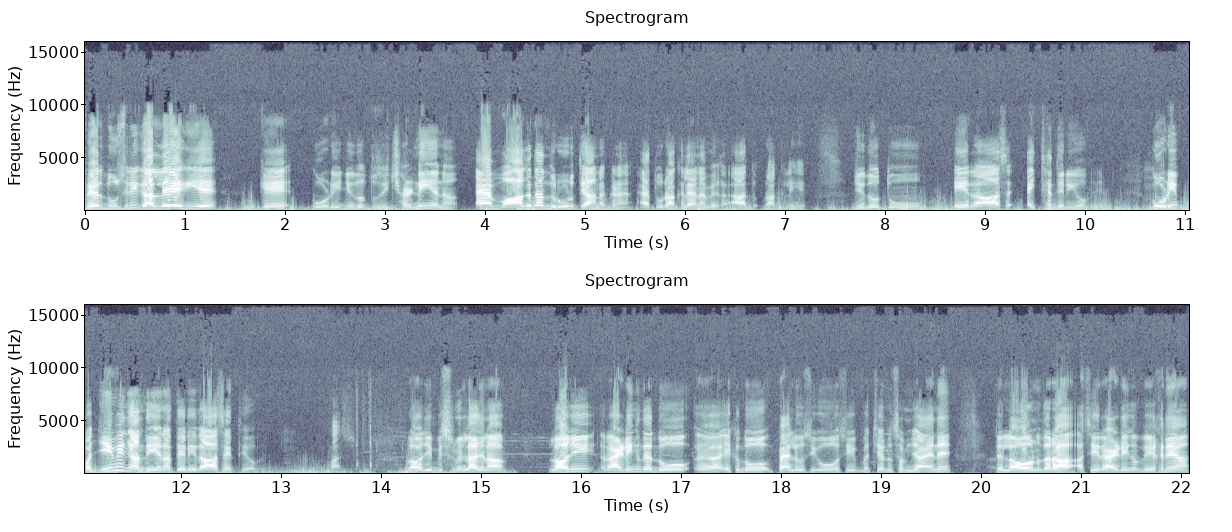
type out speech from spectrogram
ਫਿਰ ਦੂਸਰੀ ਗੱਲ ਇਹ ਹੈਗੀ ਏ ਕਿ ਘੋੜੀ ਜਦੋਂ ਤੁਸੀਂ ਛੱਡਣੀ ਹੈ ਨਾ, ਇਹ ਵਾਗ ਦਾ ਜ਼ਰੂਰ ਧਿਆਨ ਰੱਖਣਾ ਹੈ। ਇਹ ਤੂੰ ਰੱਖ ਲਿਆ ਨਾ, ਵੇਖ ਆ ਰੱਖ ਲਈਏ। ਜਦੋਂ ਤੂੰ ਇਹ ਰਾਸ ਇੱਥੇ ਤੇਰੀ ਹੋਵੇ, ਘੋੜੀ ਭੱਜੀ ਵੀ ਜਾਂਦੀ ਹੈ ਨਾ, ਤੇਰੀ ਰਾਸ ਇੱਥੇ ਹੋਵੇ। ਬਸ। ਲਓ ਜੀ, ਬਿਸਮਿਲ੍ਲਾ ਜਨਾਬ। ਲਓ ਜੀ ਰਾਈਡਿੰਗ ਦੇ ਦੋ ਇੱਕ ਦੋ ਪਹਿਲੂ ਸੀ, ਉਹ ਅਸੀਂ ਬੱਚੇ ਨੂੰ ਸਮਝਾਏ ਨੇ। ਤੇ ਲਓ ਹੁਣ ਜ਼ਰਾ ਅਸੀਂ ਰਾਈਡਿੰਗ ਵੇਖਦੇ ਆ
